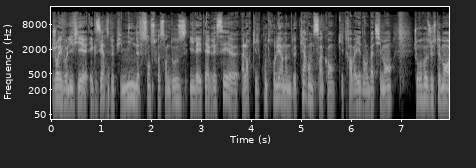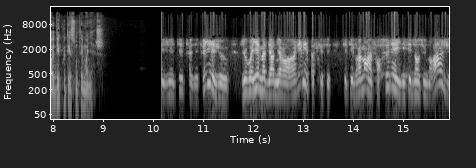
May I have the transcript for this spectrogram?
Jean-Yves Olivier exerce depuis 1972. Il a été agressé euh, alors qu'il contrôlait un homme de 45 ans qui travaillait dans le bâtiment. Je vous propose justement d'écouter son témoignage. J'ai été très effrayé. Je, voyais ma dernière heure arriver parce que c'était vraiment un forcené. Il était dans une rage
